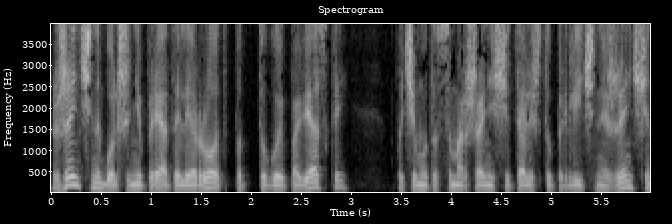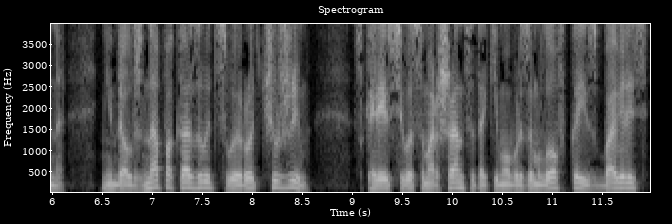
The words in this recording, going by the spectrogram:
женщины больше не прятали рот под тугой повязкой, почему-то самаршане считали, что приличная женщина не должна показывать свой род чужим — Скорее всего, самаршанцы таким образом ловко избавились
